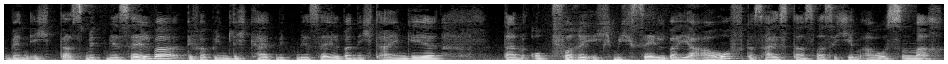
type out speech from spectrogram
wenn ich das mit mir selber, die Verbindlichkeit mit mir selber nicht eingehe, dann opfere ich mich selber ja auf. Das heißt, das, was ich im Außen mache,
